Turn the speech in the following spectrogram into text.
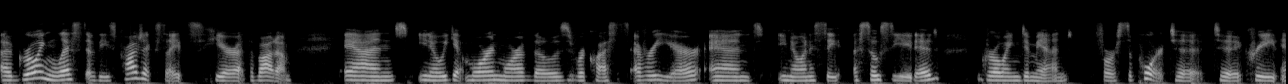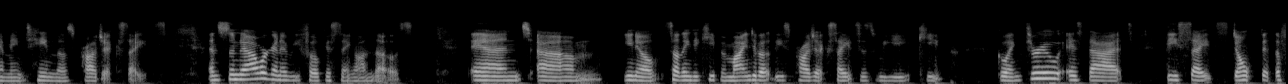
a growing list of these project sites here at the bottom. And, you know, we get more and more of those requests every year and, you know, an associated growing demand for support to, to create and maintain those project sites. And so now we're going to be focusing on those. And, um, you know, something to keep in mind about these project sites as we keep going through is that these sites don't fit the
